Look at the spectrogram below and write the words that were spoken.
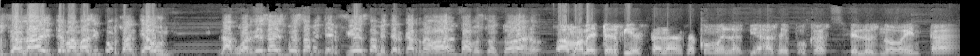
usted hablaba de un tema más importante aún la Guardia está dispuesta a meter fiesta, a meter carnaval, vamos con toda, ¿no? Vamos a meter fiesta, lanza como en las viejas épocas de los 90,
